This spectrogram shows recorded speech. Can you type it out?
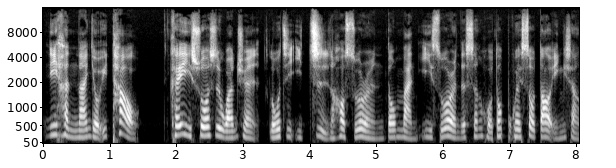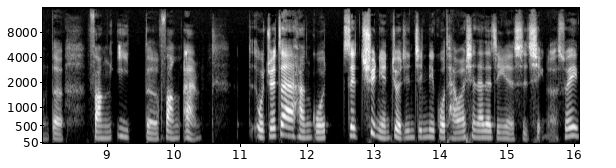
你很难有一套。可以说是完全逻辑一致，然后所有人都满意，所有人的生活都不会受到影响的防疫的方案。我觉得在韩国，在去年就已经经历过台湾现在在经历的事情了，所以。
